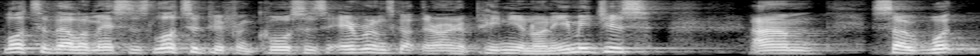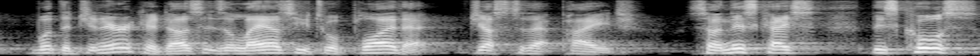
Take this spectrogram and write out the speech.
lots of LMSs, lots of different courses, everyone's got their own opinion on images. Um, so what, what the Generico does is allows you to apply that just to that page. So in this case, this course,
